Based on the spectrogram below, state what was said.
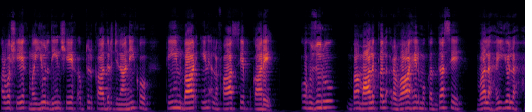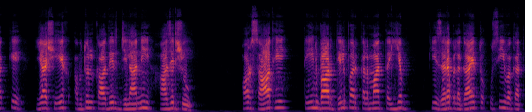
اور وہ شیخ می الدین شیخ عبد القادر جلانی کو تین بار ان الفاظ سے پکارے احضرو بمالک الرواح المقدس سے ولحی الحق یا شیخ عبد القادر جلانی حاضر شو۔ اور ساتھ ہی تین بار دل پر کلمہ طیب کی ضرب لگائے تو اسی وقت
